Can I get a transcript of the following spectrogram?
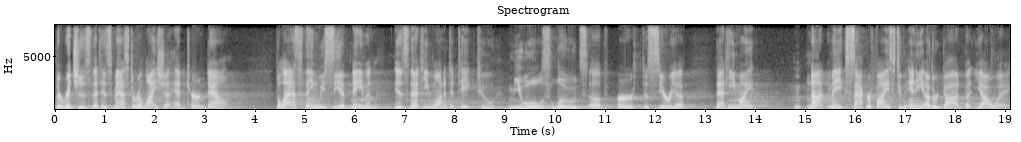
the riches that his master Elisha had turned down. The last thing we see of Naaman is that he wanted to take two mules' loads of earth to Syria that he might not make sacrifice to any other God but Yahweh.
